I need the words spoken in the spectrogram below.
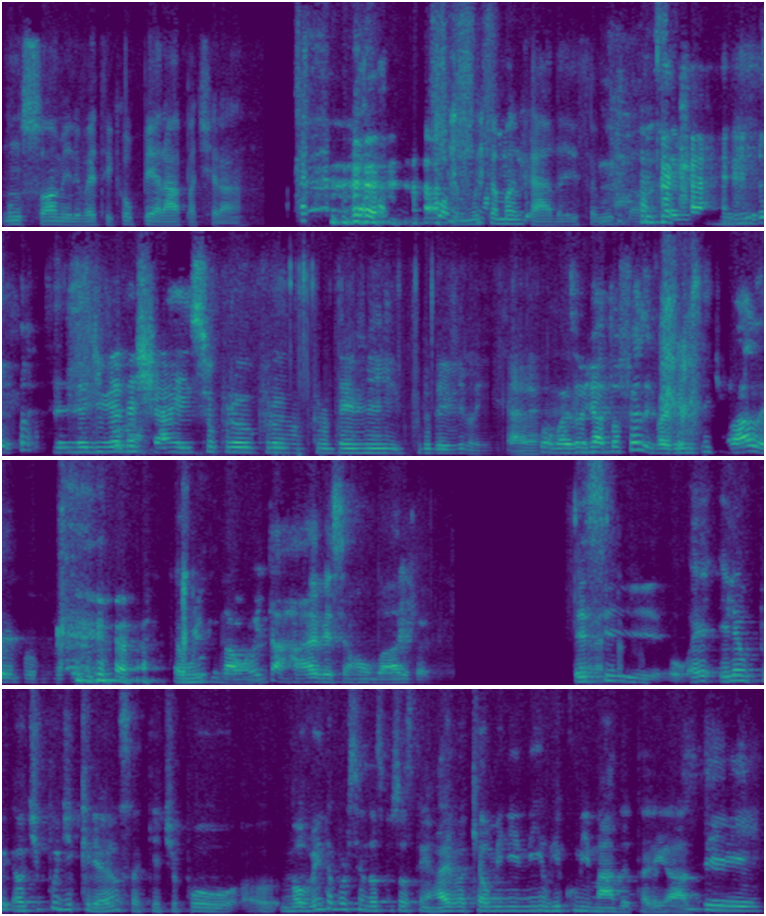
não some, ele vai ter que operar pra tirar. é muita mancada, isso é muito da hora. Você devia deixar isso pro, pro, pro, Dave, pro Dave ler, cara. Pô, mas eu já tô feliz, vai me incentivar a ler, pô. É muito Dá bom. né? muita raiva esse arrombado, velho. Esse, ele é o, é o tipo de criança que, tipo, 90% das pessoas têm raiva, que é o menininho rico mimado, tá ligado? Sim.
